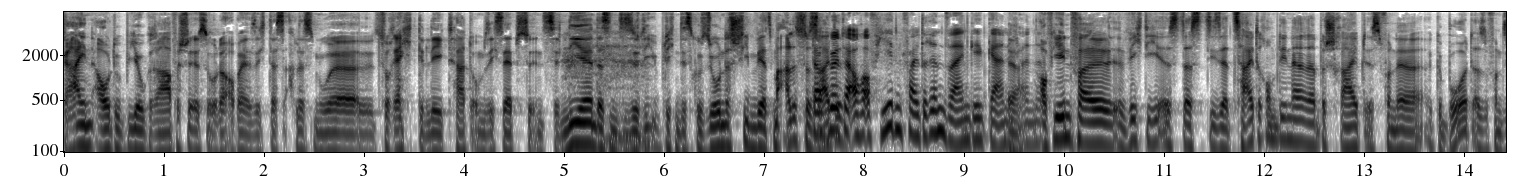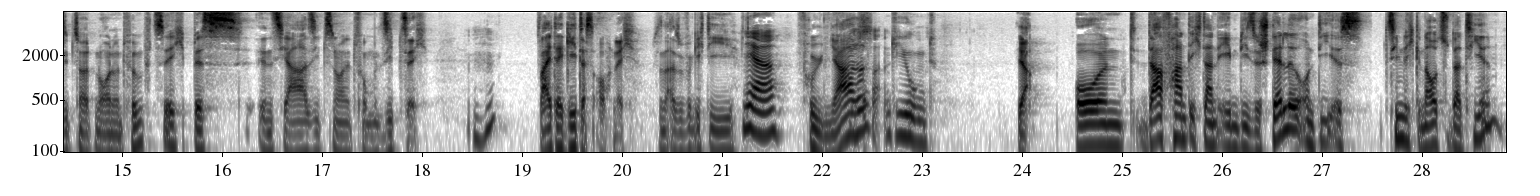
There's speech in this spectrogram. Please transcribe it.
rein autobiografisch ist oder ob er sich das alles nur zurechtgelegt hat, um sich selbst zu inszenieren. Das sind diese die üblichen Diskussionen. Das schieben wir jetzt mal alles zur da Seite. Da wird er auch auf jeden Fall drin sein, geht gar nicht ja. anders. Auf jeden Fall wichtig ist, dass dieser Zeitraum, den er da beschreibt, ist von der Geburt, also von 1759 bis ins Jahr 1775. Mhm. Weiter geht das auch nicht. Das sind also wirklich die ja. frühen Jahre. Die Jugend. Ja. Und da fand ich dann eben diese Stelle und die ist ziemlich genau zu datieren.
